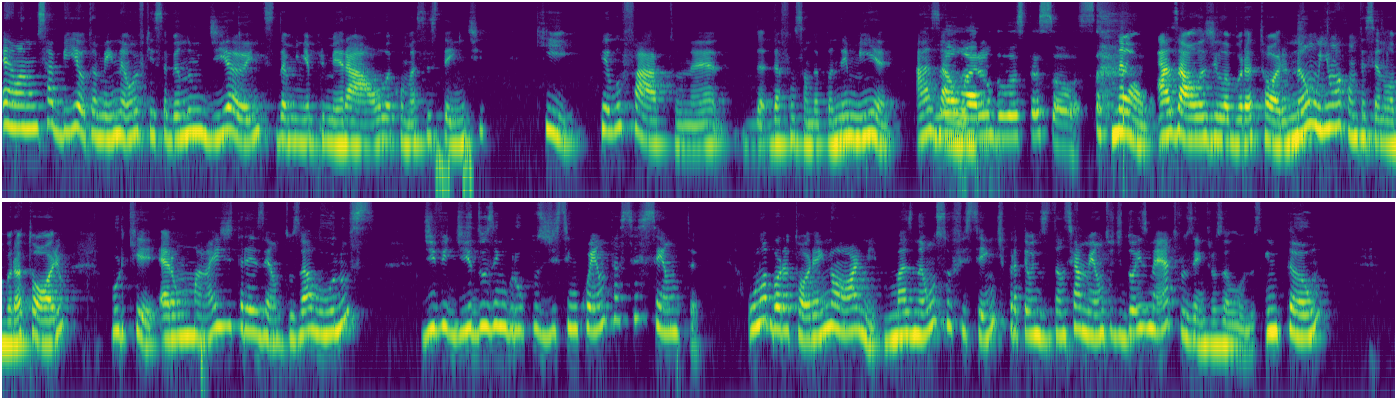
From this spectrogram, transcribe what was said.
Ela não sabia, eu também não. Eu fiquei sabendo um dia antes da minha primeira aula como assistente que, pelo fato, né, da, da função da pandemia, as não aulas... eram duas pessoas. Não, as aulas de laboratório não iam acontecer no laboratório, porque eram mais de 300 alunos divididos em grupos de 50 a 60. O laboratório é enorme, mas não o suficiente para ter um distanciamento de dois metros entre os alunos. Então,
